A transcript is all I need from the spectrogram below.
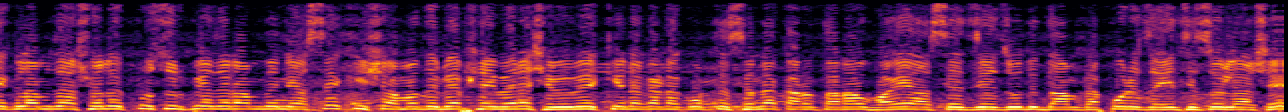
দেখলাম যে আসলে প্রচুর পেঁয়াজের আমদানি আছে। কৃষি আমাদের ব্যবসায়ী ভাইরা সেভাবে কেনাকাটা করতেছে না কারণ তারাও ভয়ে আছে যে যদি দামটা পড়ে যায় চলে আসে।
